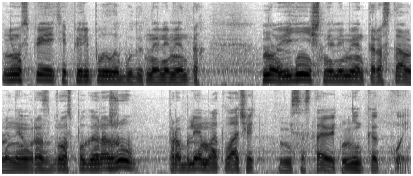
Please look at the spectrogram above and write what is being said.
не успеете, перепылы будут на элементах. Но единичные элементы, расставленные в разброс по гаражу, проблемы отлачить не составит никакой.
